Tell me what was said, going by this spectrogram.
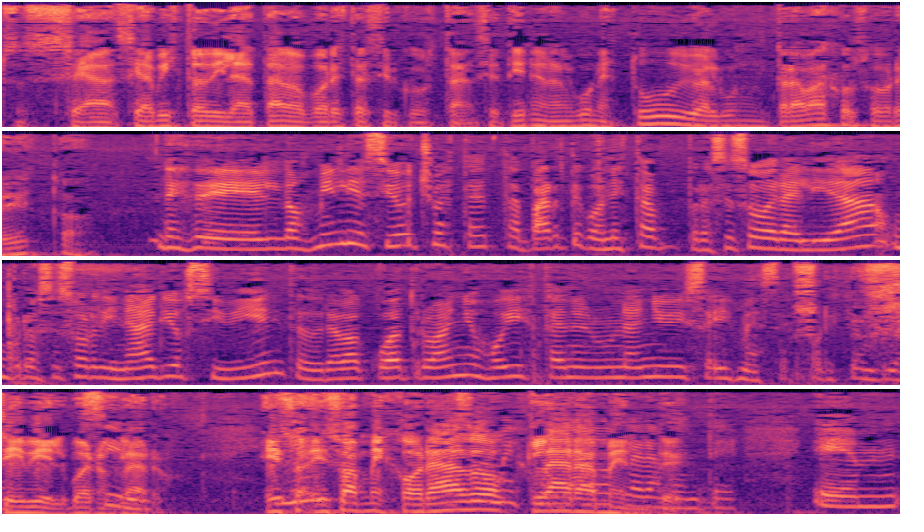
se, ha, se ha visto dilatado por esta circunstancia. ¿Tienen algún estudio, algún trabajo sobre esto? Desde el 2018 hasta esta parte, con este proceso de oralidad, un proceso ordinario civil que duraba cuatro años, hoy están en un año y seis meses, por ejemplo. Civil, bueno, claro. Eso, eso ha mejorado, eso ha mejorado claramente. Eh,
